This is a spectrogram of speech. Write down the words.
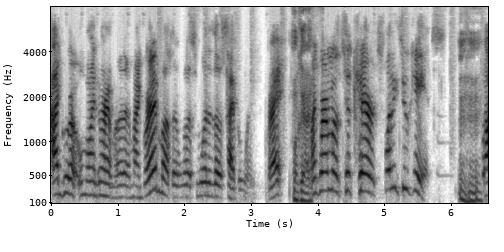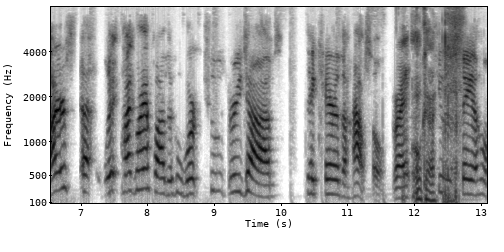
I grew up with my grandmother. My grandmother was one of those type of women, right? Okay. My grandmother took care of 22 kids. hmm Ours, uh, with my grandfather, who worked two, three jobs, take care of the household, right? Okay. She was stay at home.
